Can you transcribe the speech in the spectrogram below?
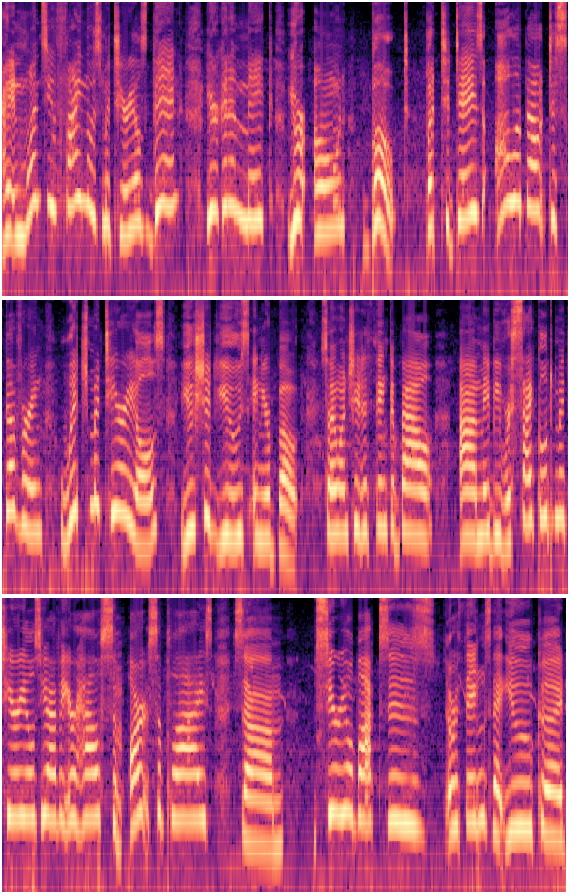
Right, and once you find those materials, then you're gonna make your own boat. But today's all about discovering which materials you should use in your boat. So I want you to think about uh, maybe recycled materials you have at your house, some art supplies, some cereal boxes or things that you could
